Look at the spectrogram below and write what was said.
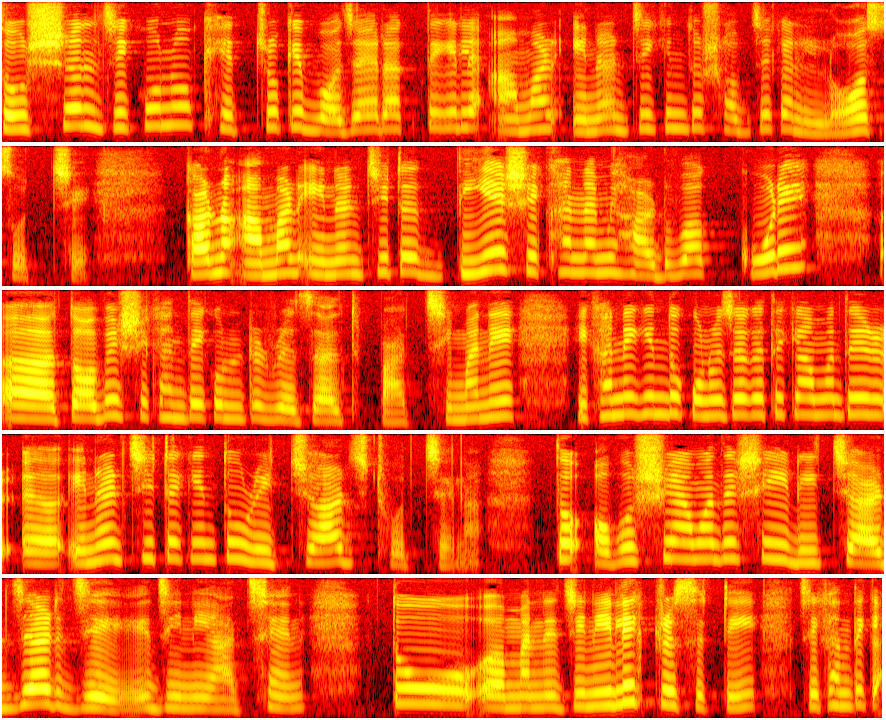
সোশ্যাল যে কোনো ক্ষেত্রকে বজায় রাখতে গেলে আমার এনার্জি কিন্তু সব জায়গায় লস হচ্ছে। কারণ আমার এনার্জিটা দিয়ে সেখানে আমি হার্ডওয়ার্ক করে তবে সেখান থেকে কোনো একটা রেজাল্ট পাচ্ছি। মানে এখানে কিন্তু কোনো জায়গা থেকে আমাদের এনার্জিটা কিন্তু রিচার্জড হচ্ছে না। তো অবশ্যই আমাদের সেই রিচার্জার যে, যিনি আছেন, তো মানে যিনি ইলেকট্রিসিটি যেখান থেকে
